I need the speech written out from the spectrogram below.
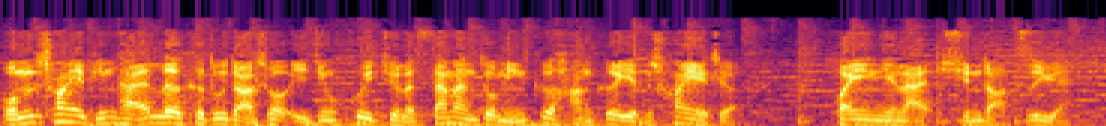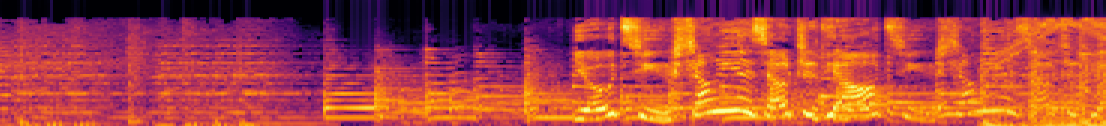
我们的创业平台乐客独角兽已经汇聚了三万多名各行各业的创业者，欢迎您来寻找资源。有请商业小纸条，请商业小纸条。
